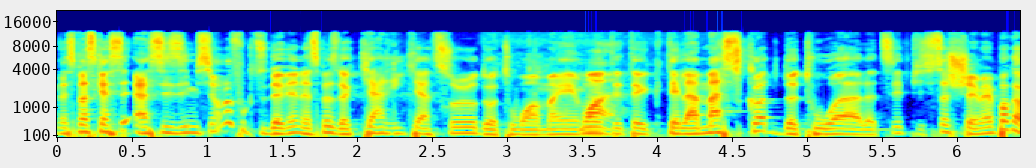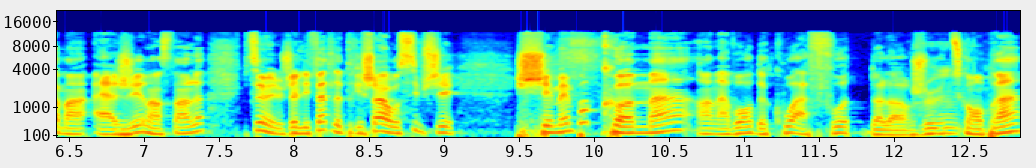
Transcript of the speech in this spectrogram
Mais c'est parce qu'à ces- à ces émissions-là, il faut que tu deviennes une espèce de caricature de toi-même. Ouais. T'es- t'es la mascotte de toi, là. Puis ça, je sais même pas comment agir dans ce temps-là. Je l'ai fait le tricheur aussi, puis je sais- même pas comment en avoir de quoi à foutre de leur jeu, Mm. tu comprends?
